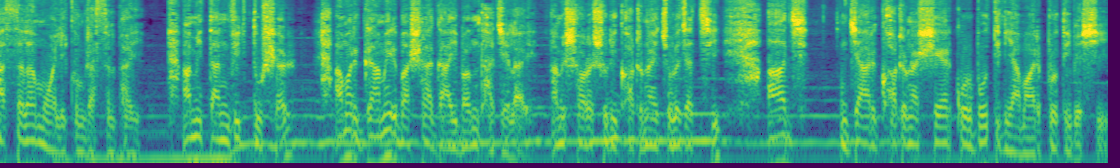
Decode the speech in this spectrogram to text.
আসসালামু আলাইকুম, রাসেল ভাই। আমি তানভীর তুষার। আমার গ্রামের বাসা গাইবান্ধা জেলায়। আমি সরাসরি ঘটনায় চলে যাচ্ছি। আজ যার ঘটনা শেয়ার করব তিনি আমার প্রতিবেশী।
